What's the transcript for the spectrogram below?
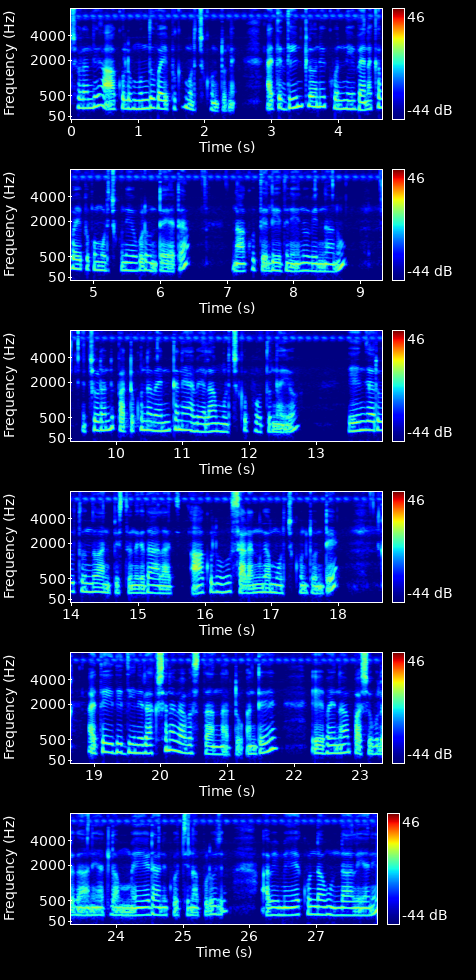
చూడండి ఆకులు ముందు వైపుకు ముడుచుకుంటున్నాయి. అయితే దీంట్లోనే కొన్ని వెనక వైపుకు ముడుచుకునేవి కూడా ఉంటాయట. నాకు తెలియదు నేను విన్నాను. చూడండి పట్టుకున్న వెంటనే అవి ఎలా ముడుచుకుపోతున్నాయో. ఏం జరుగుతుందో అనిపిస్తుంది కదా అలా ఆకులు సడన్గా ముడుచుకుంటుంటే. అయితే ఇది దీని రక్షణ వ్యవస్థ అన్నట్టు. అంటే ఏవైనా పశువులు కానీ అట్లా మేయడానికి వచ్చినప్పుడు అవి మేయకుండా ఉండాలి అని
